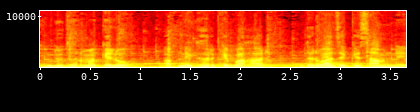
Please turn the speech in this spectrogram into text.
हिंदू धर्म के लोग अपने घर के बाहर दरवाजे के सामने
